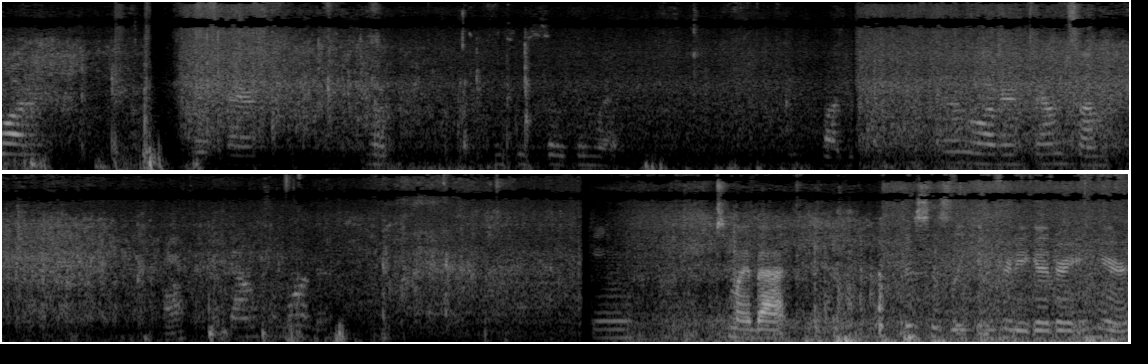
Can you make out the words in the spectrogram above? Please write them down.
Water. Right there. Look, this is soaking wet. Found water. Found some. Found some water. To my back. This is leaking pretty good right here.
